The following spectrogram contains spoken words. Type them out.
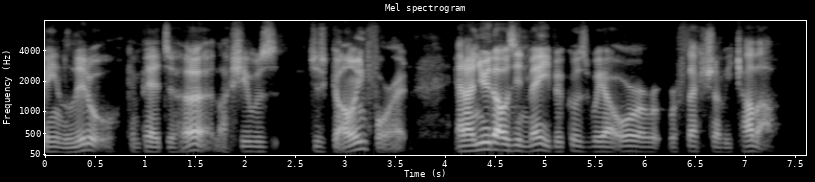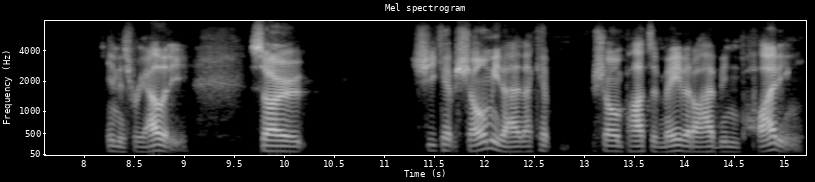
being little compared to her. Like she was just going for it. And I knew that was in me because we are all a reflection of each other in this reality. So she kept showing me that, and I kept showing parts of me that I had been hiding.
